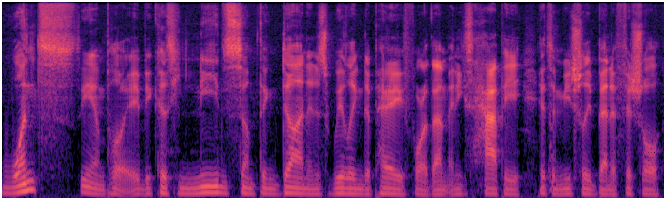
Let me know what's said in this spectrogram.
wants the employee because he needs something done and is willing to pay for them and he's happy. It's a mutually beneficial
